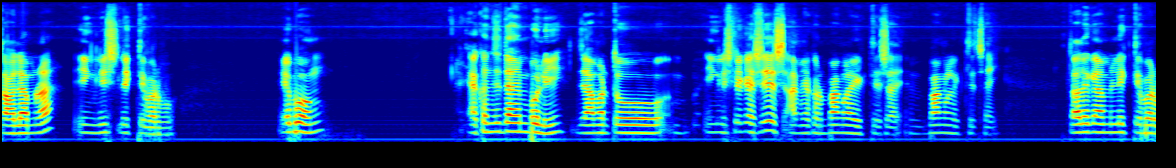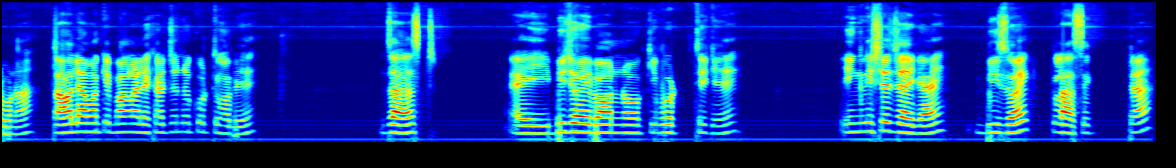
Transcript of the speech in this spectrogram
তাহলে আমরা ইংলিশ লিখতে পারব। এবং এখন যদি আমি বলি যে আমার তো ইংলিশ লেখা শেষ, আমি এখন বাংলা লিখতে চাই, বাংলা লিখতে চাই। তাহলে কি আমি লিখতে পারব না। তাহলে আমাকে বাংলা লেখার জন্য করতে হবে। জাস্ট এই বিজয় বাহান্ন কিবোর্ড থেকে ইংলিশের জায়গায় বিজয় ক্লাসিকটা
